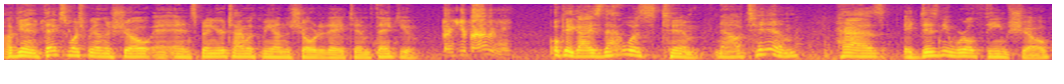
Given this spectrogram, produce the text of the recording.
Again, thanks so much for being on the show and, and spending your time with me on the show today, Tim. Thank you. Thank you for having me. Okay, guys, that was Tim. Now, Tim has a Disney World theme show,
